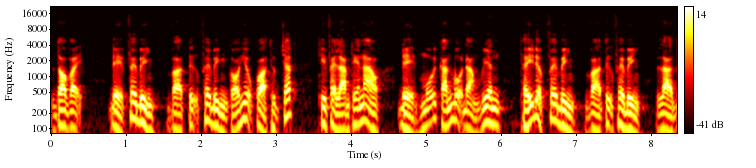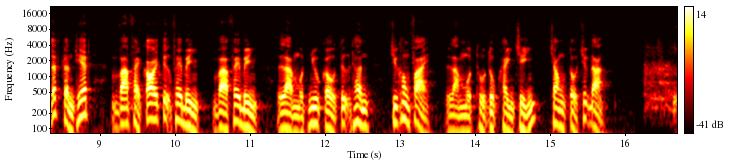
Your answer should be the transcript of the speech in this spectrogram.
Do vậy, để phê bình và tự phê bình có hiệu quả thực chất thì phải làm thế nào để mỗi cán bộ đảng viên thấy được phê bình và tự phê bình là rất cần thiết và phải coi tự phê bình và phê bình là một nhu cầu tự thân chứ không phải là một thủ tục hành chính trong tổ chức đảng. Thì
